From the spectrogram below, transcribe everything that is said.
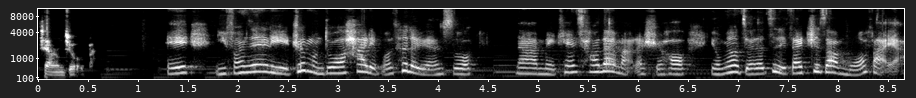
将就吧。哎，你房间里这么多哈利波特的元素，那每天敲代码的时候，有没有觉得自己在制造魔法呀？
